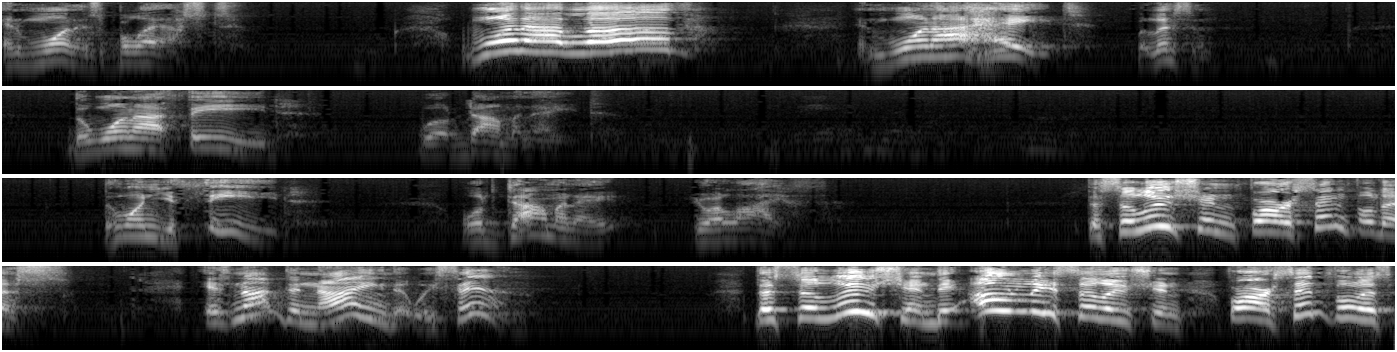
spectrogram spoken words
and one is blessed. One I love and one I hate. But listen, the one I feed will dominate. The one you feed will dominate your life. The solution for our sinfulness is not denying that we sin. The solution, the only solution for our sinfulness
